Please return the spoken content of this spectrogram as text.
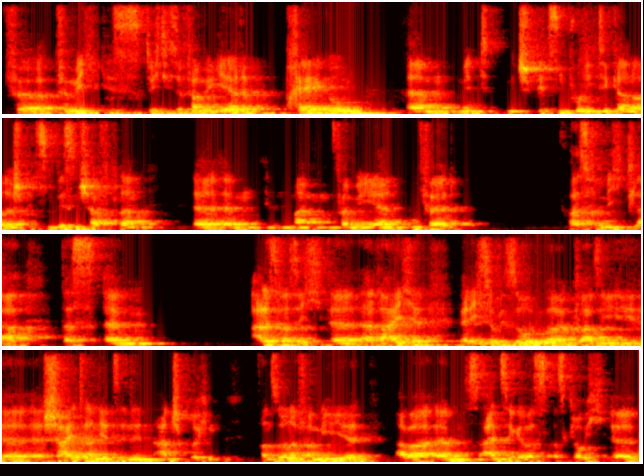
für, für mich ist durch diese familiäre Prägung ähm, mit, mit Spitzenpolitikern oder Spitzenwissenschaftlern äh, ähm, in meinem familiären Umfeld war es für mich klar, dass ähm, alles, was ich äh, erreiche, werde ich sowieso nur quasi äh, scheitern jetzt in den Ansprüchen von so einer Familie. Aber ähm, das Einzige, was, was glaube ich, äh,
